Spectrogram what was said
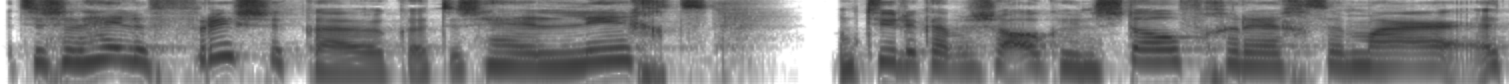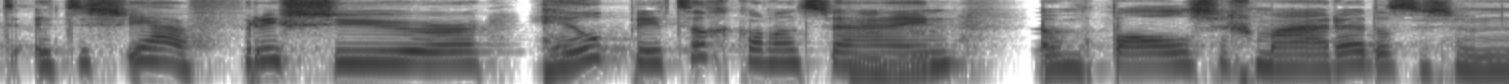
Het is een hele frisse keuken. Het is heel licht. Natuurlijk hebben ze ook hun stoofgerechten, maar het, het is ja, fris zuur, heel pittig kan het zijn. Een pal, zeg maar, hè, dat is een,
